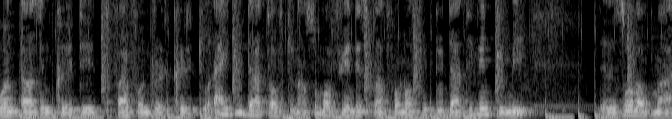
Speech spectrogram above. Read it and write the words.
1000 credit, 500 credit. I do that often, and some of you in this platform also do that, even to me. There's one of my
